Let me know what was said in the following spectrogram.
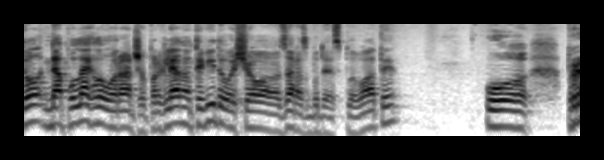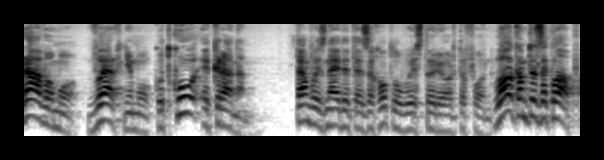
то наполегливо раджу переглянути відео, що зараз буде спливати у правому верхньому кутку екрана. Там ви знайдете захопливу історію ортофон. Welcome to the club!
